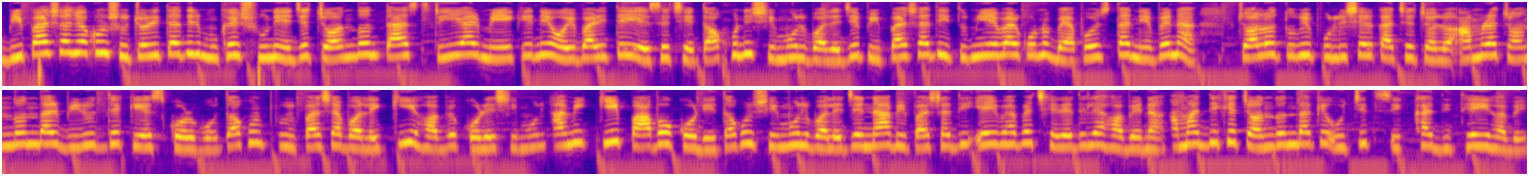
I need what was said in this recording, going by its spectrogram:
বিপাশা যখন সুচরিতাদির মুখে শুনে যে চন্দন তার স্ত্রী আর মেয়েকে নিয়ে ওই বাড়িতেই এসেছে, তখনই শিমুল বলে যে, বিপাশাদি, তুমি এবার কোনো ব্যবস্থা নেবে না? চলো তুমি পুলিশের কাছে চলো, আমরা চন্দনদার বিরুদ্ধে কেস করব। তখন বিপাশা বলে, কি হবে করে শিমুল? আমি কি পাবো করি? তখন শিমুল বলে যে, না বিপাশাদি, এইভাবে ছেড়ে দিলে হবে না। আমার দিকে চন্দনদাকে উচিত শিক্ষা দিতেই হবে।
